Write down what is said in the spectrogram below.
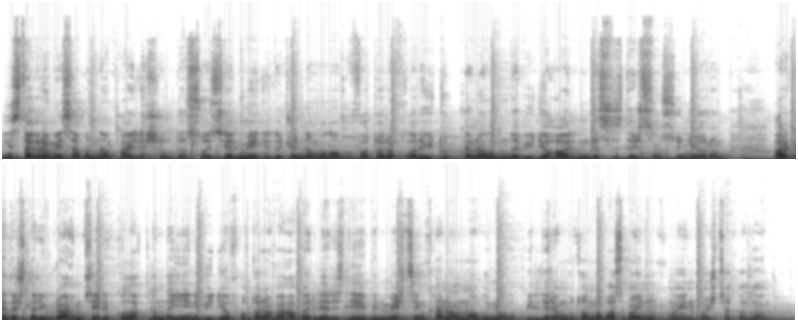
Instagram hesabından paylaşıldı. Sosyal medyada gündem olan bu fotoğrafları YouTube kanalımda video halinde sizler için sunuyorum. Arkadaşlar İbrahim Çelikkol hakkında yeni video, fotoğraf ve haberler izleyebilmek için kanalıma abone olup bildirim butonuna basmayı unutmayın. Hoşçakalın.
